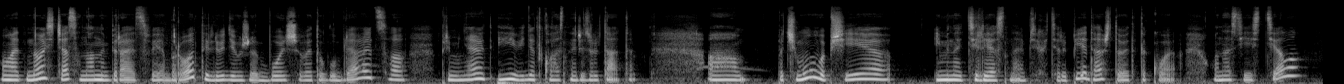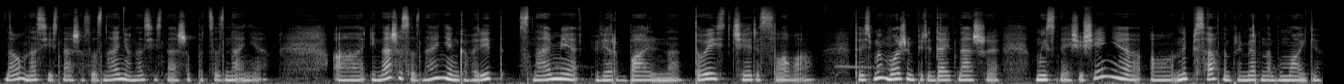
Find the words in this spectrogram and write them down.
вот, но сейчас она набирает свои обороты, люди уже больше в это углубляются, применяют и видят классные результаты. А, почему вообще именно телесная психотерапия, да, что это такое? У нас есть тело, да, у нас есть наше сознание, у нас есть наше подсознание. А, и наше сознание говорит с нами вербально, то есть через слова. То есть мы можем передать наши мысли ощущения, а, написав, например, на бумаге.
